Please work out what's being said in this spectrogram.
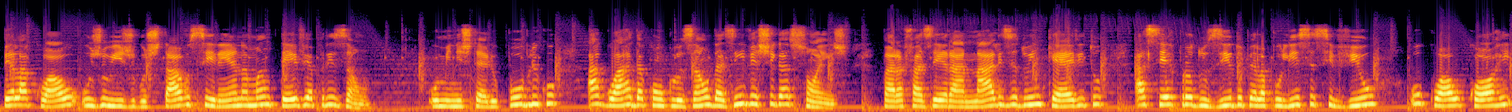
pela qual o juiz Gustavo Sirena manteve a prisão. O Ministério Público aguarda a conclusão das investigações para fazer a análise do inquérito a ser produzido pela Polícia Civil, o qual corre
